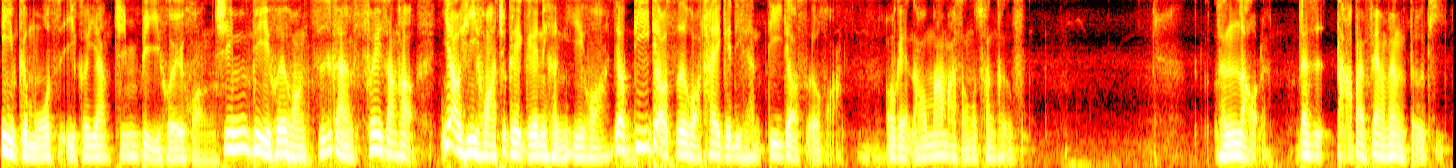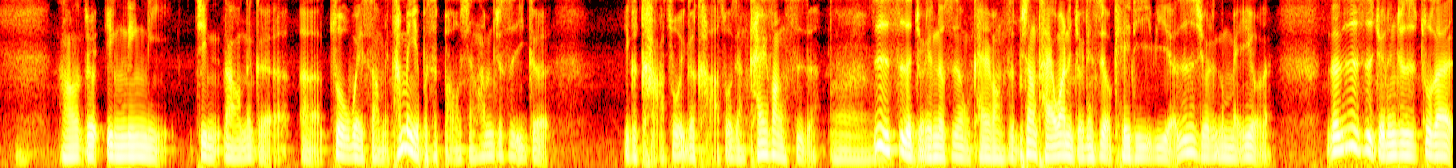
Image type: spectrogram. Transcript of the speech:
一个模子一个样，金碧辉煌，金碧辉煌，质感非常好。要奢华就可以给你很奢华，要低调奢华，它也给你很低调奢华。OK，然后妈妈桑都穿和服，很老了，但是打扮非常非常得体，然后就引领你进到那个呃座位上面。他们也不是包厢，他们就是一个一个卡座一个卡座这样开放式的。日式的酒店都是那种开放式，不像台湾的酒店是有 KTV 的，日式酒店都没有的。那日式酒店就是坐在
